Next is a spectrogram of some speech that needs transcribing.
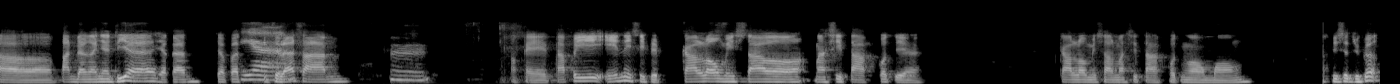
eh, pandangannya dia ya kan, dapat Iya. kejelasan. hmm. Oke, tapi ini sih Bib, kalau misal masih takut ya, kalau misal masih takut ngomong, bisa juga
